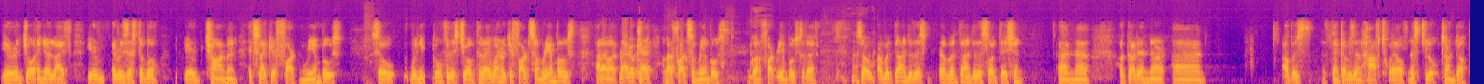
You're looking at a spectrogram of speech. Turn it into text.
you're enjoying your life you're irresistible you're charming. It's like you're farting rainbows. So when you're going for this job today, why don't you fart some rainbows? And I went, right, okay, I'm going to fart some rainbows. I'm going to fart rainbows today. so I went down to this. I went down to this audition, and uh, I got in there, and I was, I think I was in half twelve, and this bloke turned up,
